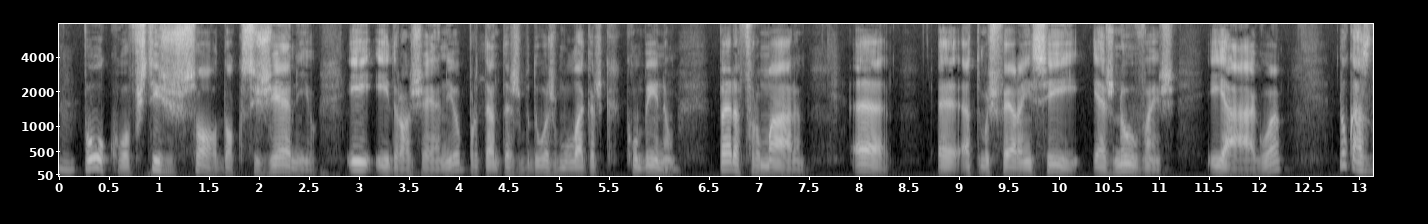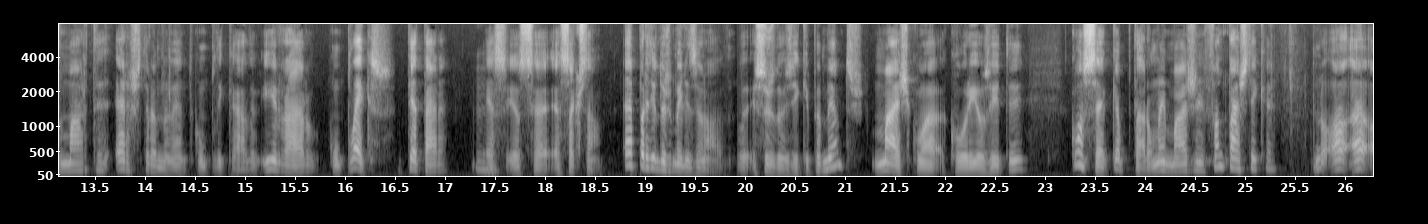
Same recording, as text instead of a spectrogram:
hum. pouco ou vestígios só de oxigênio e hidrogênio, portanto, as duas moléculas que combinam para formar a, a atmosfera em si, as nuvens e a água. No caso de Marte, era extremamente complicado e raro, complexo, detectar hum. essa, essa, essa questão. A partir de 2019, esses dois equipamentos, mais com a Curiosity, consegue captar uma imagem fantástica, no, ao,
